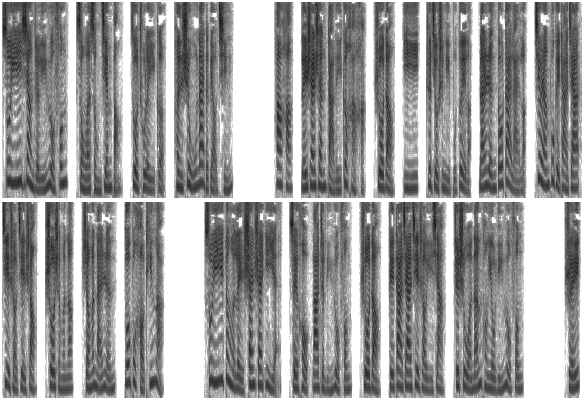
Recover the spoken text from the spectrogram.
苏依依向着林若风耸了耸肩膀，做出了一个很是无奈的表情。哈哈，雷珊珊打了一个哈哈，说道：“依依，这就是你不对了，男人都带来了，竟然不给大家介绍介绍，说什么呢？什么男人，多不好听啊！”苏依依瞪了雷珊珊一眼，随后拉着林若风说道：“给大家介绍一下，这是我男朋友林若风。”谁？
